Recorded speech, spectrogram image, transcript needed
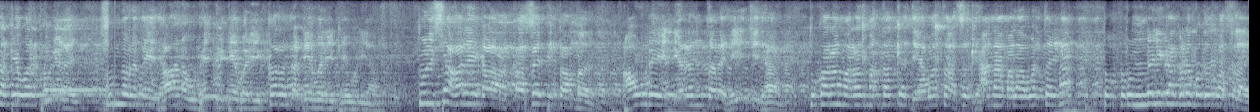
कटेवर ठेवलेलं आहे. सुंदर ते ध्यान उभे विटेवरी कर कटेवरी ठेवून या. तुळशी हारे गळा कसे पितांबर. आवडे निरंतर हेची ध्यान. तुकाराम महाराज म्हणतात त्या देवाचं असं ध्यान आम्हाला आवडतंय ना तो पुंडलिकाकडे बघत बसलाय.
